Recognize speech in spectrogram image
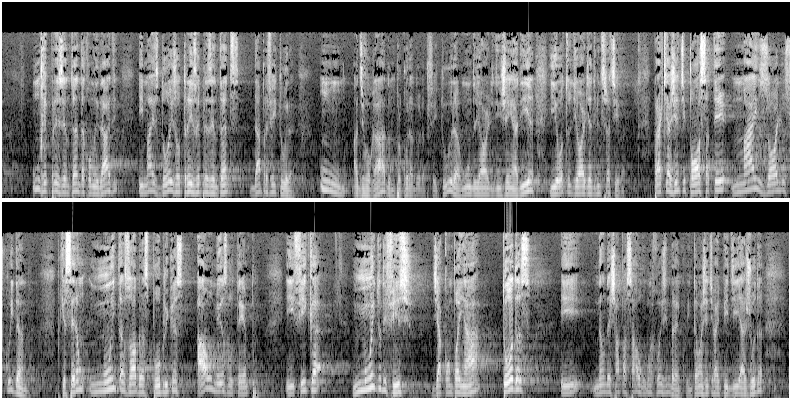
um representante da comunidade e mais dois ou três representantes da prefeitura. Um advogado, um procurador da prefeitura, um de ordem de engenharia e outro de ordem administrativa. Para que a gente possa ter mais olhos cuidando porque serão muitas obras públicas ao mesmo tempo e fica muito difícil de acompanhar todas e não deixar passar alguma coisa em branco. Então a gente vai pedir ajuda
